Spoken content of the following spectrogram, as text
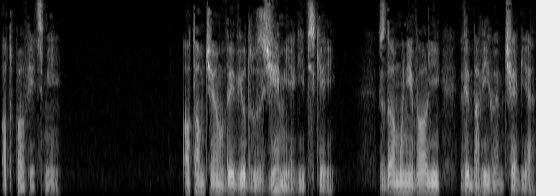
odpowiedz mi. Otom cię wywiódł z ziemi egipskiej, z domu niewoli wybawiłem ciebie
